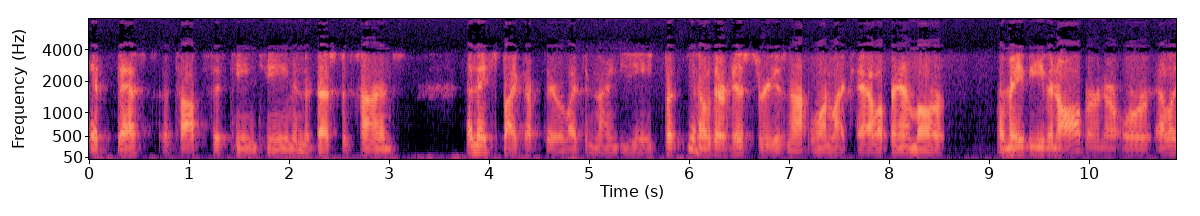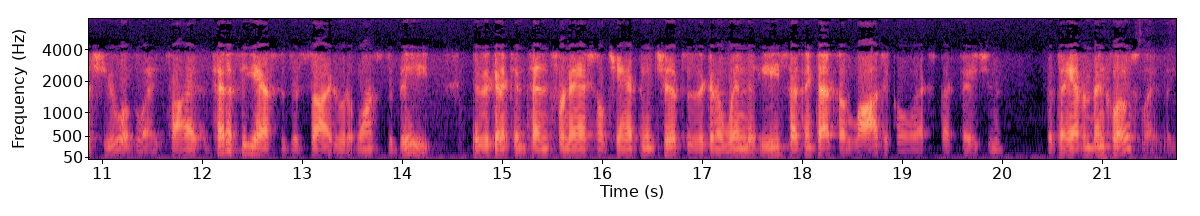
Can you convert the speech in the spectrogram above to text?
at best a top 15 team in the best of times. And they spike up there like in '98. But you know, their history is not one like Alabama or or maybe even Auburn or, or LSU of late. So I, Tennessee has to decide what it wants to be. Is it going to contend for national championships? Is it going to win the East? I think that's a logical expectation, but they haven't been close lately.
